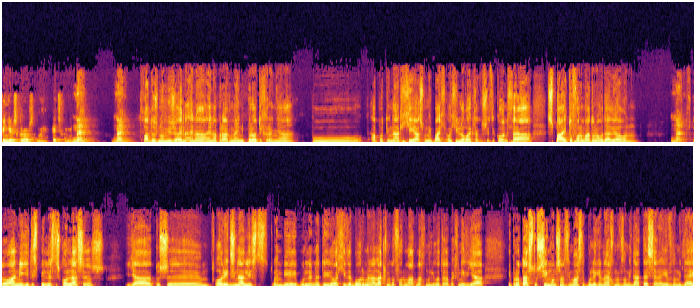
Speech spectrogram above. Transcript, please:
Fingers crossed, ναι, έτσι φαίνεται. Ναι, ναι. Πάντως νομίζω ένα, ένα, ένα πράγμα είναι η πρώτη χρονιά που από την αρχή, ας πούμε, υπάρχει, όχι λόγω έκτακτων θα σπάει το φορμά των 82 αγώνων. Ναι. Αυτό ανοίγει τις πύλες της κολάσεως για τους ε, originalists του NBA που λένε ότι όχι δεν μπορούμε να αλλάξουμε το format, να έχουμε λιγότερα παιχνίδια. Η προτάση του Σίμον, αν θυμάστε, που έλεγε να έχουμε 74 ή 76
